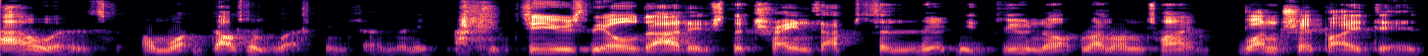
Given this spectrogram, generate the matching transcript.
hours on what doesn't work in Germany. to use the old adage, the trains absolutely do not run on time. One trip I did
